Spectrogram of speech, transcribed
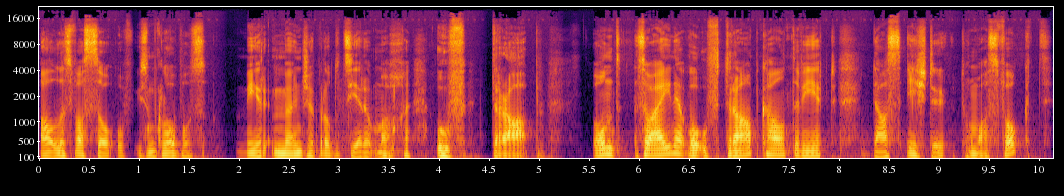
alles, was so auf unserem Globus wir Menschen produzieren und machen, auf Trab. Und so einer, der auf Trab gehalten wird, das ist der Thomas Vogt.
